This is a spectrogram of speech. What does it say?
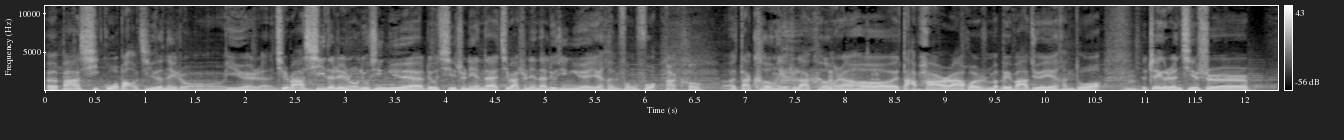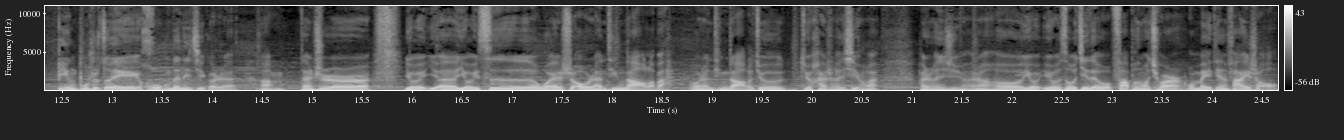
呃巴西国宝级的那种音乐人。其实巴西的这种流行音乐，六七十年代、七八十年代流行音乐也很丰富，大坑，呃，大坑也是大坑，然后 大牌儿啊或者什么被挖掘也很多。嗯这个人其实。并不是最红的那几个人啊，嗯。但是有呃有一次我也是偶然听到了吧，偶然听到了，就就还是很喜欢，还是很喜欢。然后有有一次我记得我发朋友圈儿，我每天发一首，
